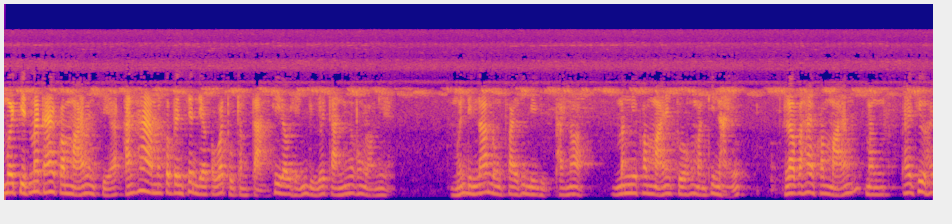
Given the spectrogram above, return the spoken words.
เมื่อจิตไม่ให้ความหมายมันเสียขันห้ามันก็เป็นเช่นเดียวกับวัตถุต่าง ๆ ที่เราเห็นอยู่ด้วยตาเนื้อของเราเนี่ย เหมือนดินน้ำลมไฟที่มีอยู่ภายนอก มันมีความหมายในตัวของมันที่ไหน เราไปให้ความหมายมันให้ชื่อให้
